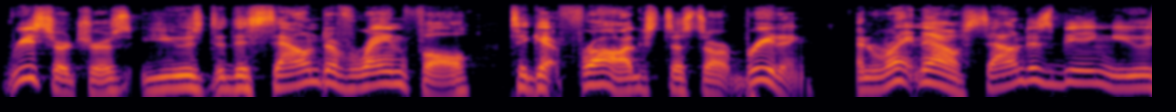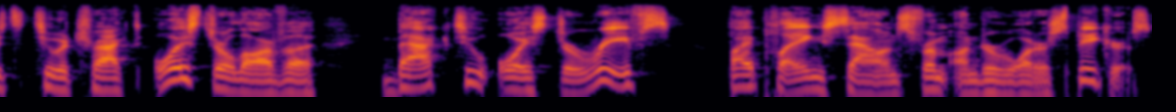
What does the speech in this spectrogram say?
researchers used the sound of rainfall to get frogs to start breeding. And right now, sound is being used to attract oyster larvae back to oyster reefs by playing sounds from underwater speakers.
